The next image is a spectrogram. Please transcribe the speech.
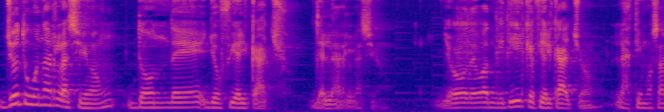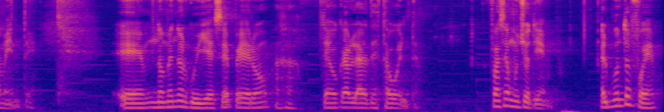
Yo tuve una relación donde yo fui el cacho de la relación. Yo debo admitir que fui el cacho, lastimosamente. Eh, no me enorgullece, pero tengo que hablar de esta vuelta. Fue hace mucho tiempo. El punto fue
